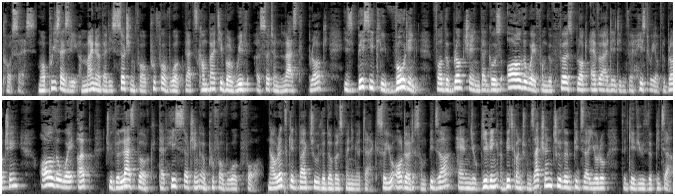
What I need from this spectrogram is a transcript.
process. More precisely, a miner that is searching for a proof of work that's compatible with a certain last block is basically voting for the blockchain that goes all the way from the first block ever added in the history of the blockchain all the way up to the last block that he's searching a proof of work for. Now let's get back to the double spending attack. So you ordered some pizza and you're giving a Bitcoin transaction to the pizzaiolo that gave you the pizza.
